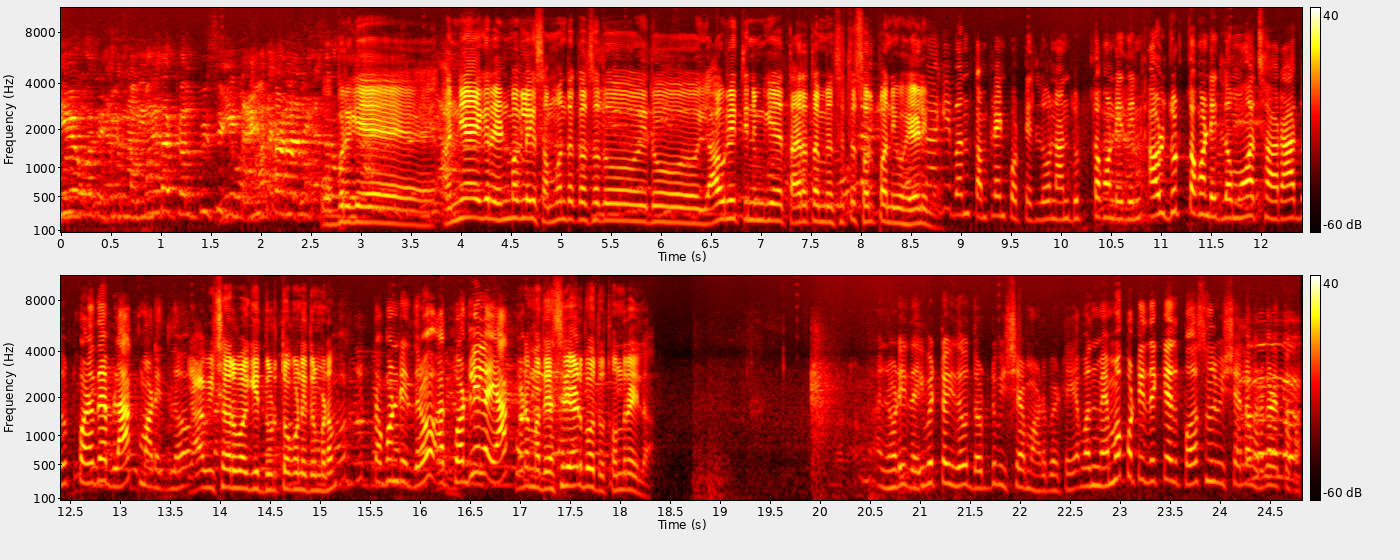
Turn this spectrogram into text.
ನೀವೇ ಓದ್ರಿ ಹೆಸರು ಸಂಬಂಧ ಕಲ್ಪಿಸಿ ಒಬ್ಬರಿಗೆ ಅನ್ಯಾಯಗರ ಹೆಣ್ಮಕ್ಳಿಗೆ ಸಂಬಂಧ ಕಲ್ಸೋದು ಇದು ಯಾವ ರೀತಿ ನಿಮಗೆ ತಾರತಮ್ಯ ಅನ್ಸುತ್ತೆ? ಸ್ವಲ್ಪ ನೀವು ಹೇಳಿ ಆಗಿ ಬಂದು ಕಂಪ್ಲೇಂಟ್ ಕೊಟ್ಟಿದ್ಲು ನಾನು ದುಡ್ಡು ತಗೊಂಡಿದ್ದೀನಿ. ಅವಳು ದುಡ್ಡು ತಗೊಂಡಿದ್ಲು ಮೂವತ್ತು ಸಾವಿರ ದುಡ್ಡು ಕೊಡದೆ ಬ್ಲಾಕ್ ಮಾಡಿದ್ಲು. ಯಾವ ವಿಚಾರವಾಗಿ ದುಡ್ಡು ತಗೊಂಡಿದ್ರು ಮೇಡಮ್? ದುಡ್ಡು ತಗೊಂಡಿದ್ರು ಅದು ಕೊಡಲಿಲ್ಲ ಯಾಕೆ ಮೇಡಮ್ ಅದು ಹೆಸರು ಹೇಳ್ಬೋದು ತೊಂದರೆ ಇಲ್ಲ. ನೋಡಿ ದಯವಿಟ್ಟು ಇದು ದೊಡ್ಡ ವಿಷಯ ಮಾಡಬೇಡಿ. ಒಂದು ಮೆಮೊ ಕೊಟ್ಟಿದ್ದಕ್ಕೆ ಅದು ಪರ್ಸನಲ್ ವಿಷಯ ಎಲ್ಲ ಹೊರಗಡೆ ತಗೋ.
